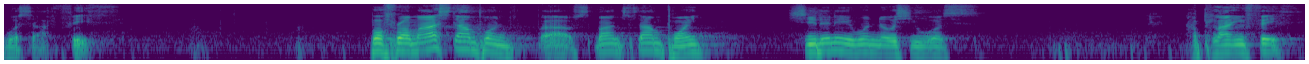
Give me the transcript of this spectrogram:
was her faith. But from our standpoint, uh, standpoint, she didn't even know she was applying faith.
